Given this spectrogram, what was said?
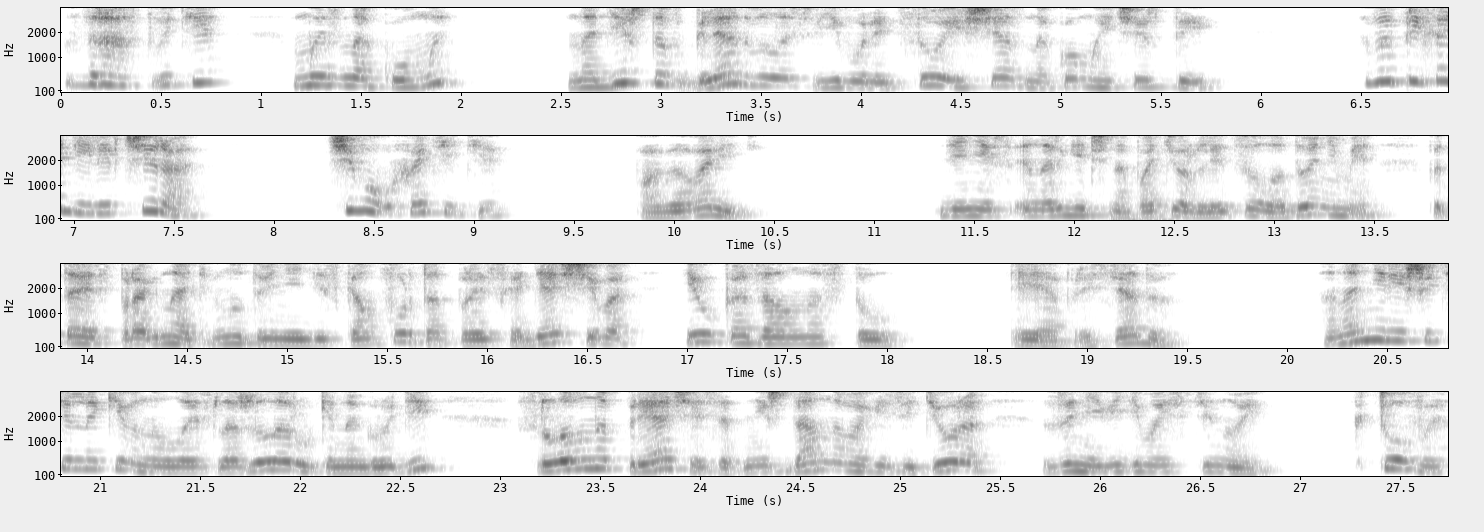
«Здравствуйте, мы знакомы?» Надежда вглядывалась в его лицо, ища знакомые черты. «Вы приходили вчера. Чего вы хотите?» «Поговорить». Денис энергично потер лицо ладонями, пытаясь прогнать внутренний дискомфорт от происходящего, и указал на стул. «Я присяду?» Она нерешительно кивнула и сложила руки на груди, словно прячась от нежданного визитера за невидимой стеной. «Кто вы?»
